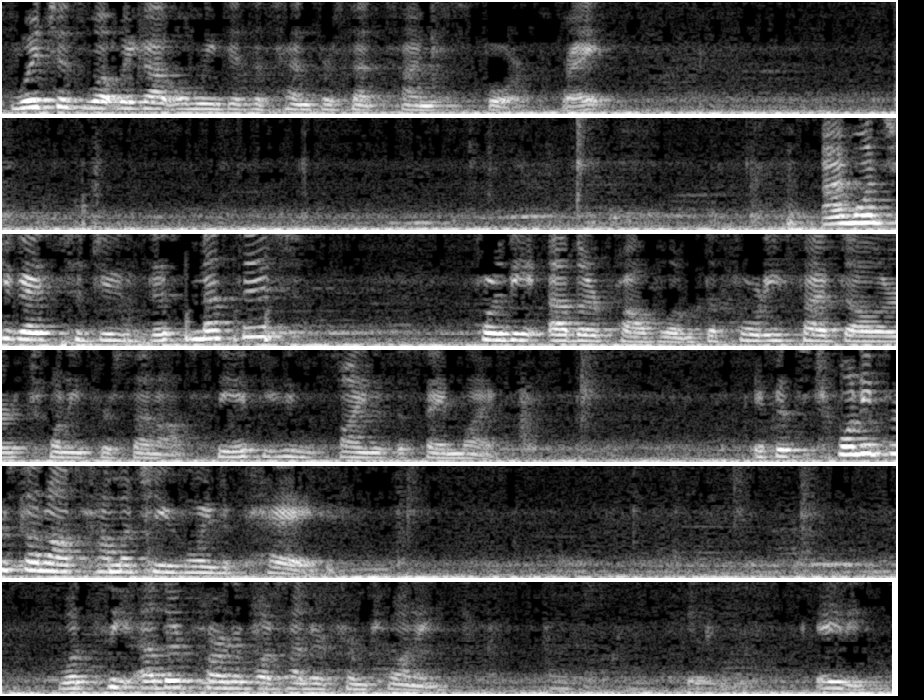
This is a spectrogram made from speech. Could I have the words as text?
Which is what we got when we did the ten percent times four, right? I want you guys to do this method for the other problem, the forty-five dollar twenty percent off. See if you can find it the same way. If it's twenty percent off, how much are you going to pay? What's the other part of 100 from 20? 80.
